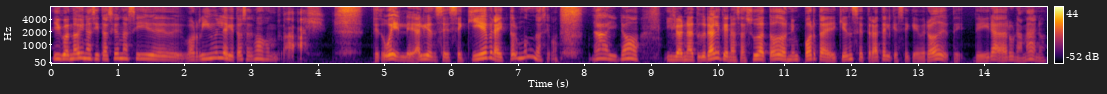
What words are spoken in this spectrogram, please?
Y cuando hay una situación así de, horrible, que todos hacemos, ay, te duele, alguien se, se quiebra y todo el mundo hace como, ay, no. Y lo natural que nos ayuda a todos, no importa de quién se trate el que se quebró, de, de ir a dar una mano.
